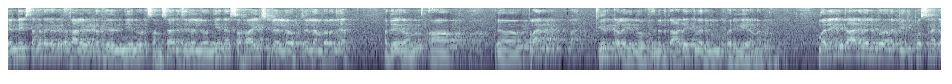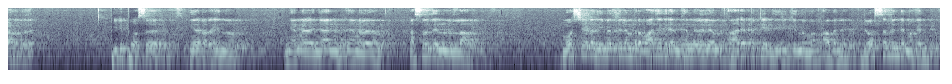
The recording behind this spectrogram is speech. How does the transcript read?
എന്റെ ഈ സങ്കട കാലഘട്ടത്തിൽ നീ എന്നോട് സംസാരിച്ചില്ലല്ലോ നീ എന്നെ സഹായിച്ചില്ലല്ലോ എല്ലാം പറഞ്ഞ് അദ്ദേഹം ആ, പ്ലാൻ കീറിക്കളയുന്നു എന്നിട്ട് താഴേക്ക് വരും വരികയാണ്. മലയിൽ താഴെ വരുമ്പോഴാണ് പിലിപ്പോസിനെ കാണുന്നത്. പിലിപ്പോസ് ഇങ്ങനെ പറയുന്നു ഞങ്ങൾ ഞാൻ ഞങ്ങൾ നസ്രത്തിൽ നിന്നുള്ള മോശയുടെ നിയമത്തിലും പ്രവാചക ഗ്രന്ഥങ്ങളിലും ആരെപ്പറ്റി എഴുതിയിരിക്കുന്നു? അവന് ജോസഫിന്റെ മകൻ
